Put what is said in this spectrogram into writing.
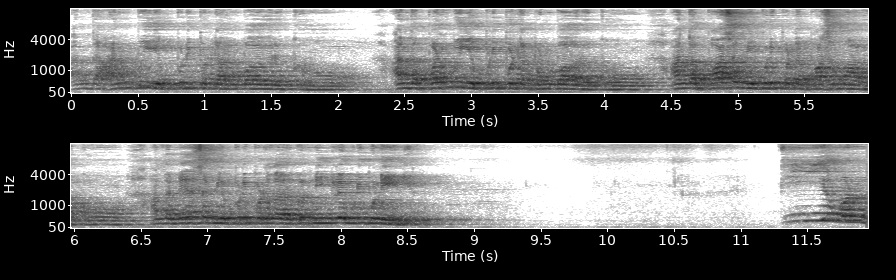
அந்த அன்பு எப்படிப்பட்ட அன்பாக இருக்கும்? அந்த பண்பு எப்படிப்பட்ட பண்பாக இருக்கும்? அந்த பாசம் எப்படிப்பட்ட பாசமாக இருக்கும்? அந்த நேசம் எப்படிப்பட்டதாக இருக்கும்? நீங்களே முடிவு பண்ணுவீங்க தீயவன்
